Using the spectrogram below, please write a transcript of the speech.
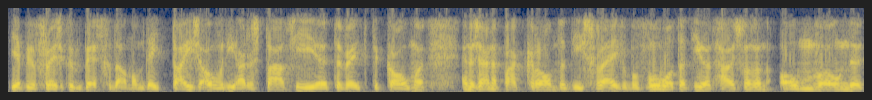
die hebben vreselijk hun best gedaan om details over die arrestatie te weten te komen. En er zijn een paar kranten die schrijven bijvoorbeeld dat hij het huis van zijn oom woonde.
